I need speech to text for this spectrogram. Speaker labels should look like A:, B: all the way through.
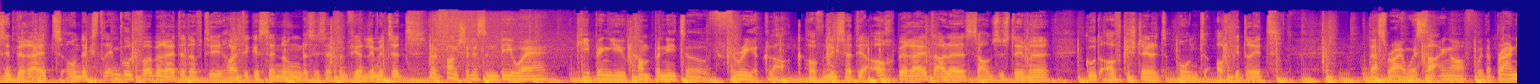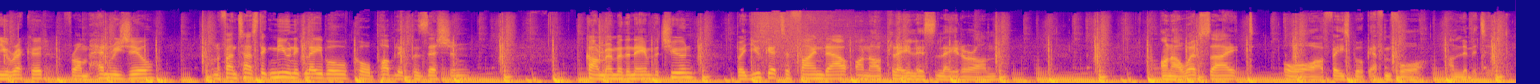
A: Wir sind bereit und extrem gut vorbereitet auf die heutige Sendung. Das ist FM4 Unlimited.
B: With Functionist and Beware, keeping you company till 3 o'clock.
A: Hoffentlich seid ihr auch bereit, alle Soundsysteme gut aufgestellt und aufgedreht.
B: That's right, we're starting off with a brand new record from Henry Gilles on a fantastic Munich label called Public Possession. Can't remember the name of the tune, but you get to find out on our playlist later on. On our website or our Facebook FM4 Unlimited.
